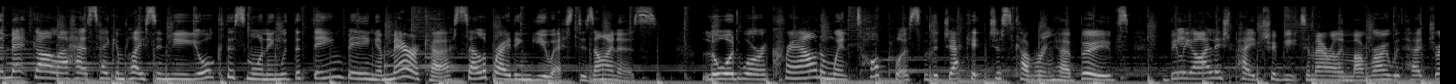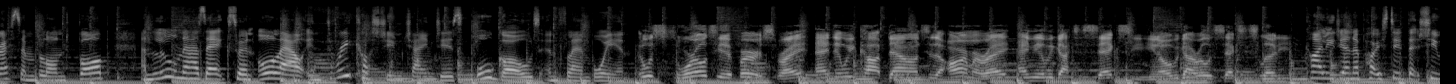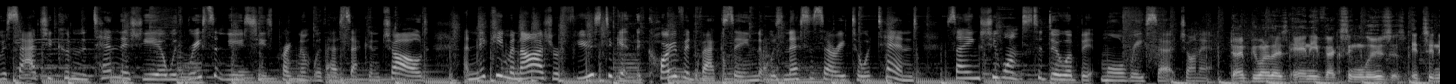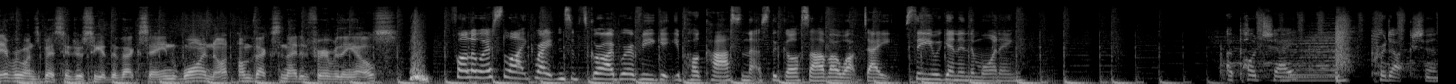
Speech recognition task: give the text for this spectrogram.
The Met Gala has taken place in New York this morning with the theme being America celebrating US designers. Lorde wore a crown and went topless with a jacket just covering her boobs. Billie Eilish paid tribute to Marilyn Monroe with her dress and blonde bob, and Lil Nas X went all out in three costume changes, all gold and flamboyant. It was royalty at first, right? And then we copped down onto the armor, right? And then we got to sexy, you know, we got really sexy, slutty. Kylie Jenner posted that she was sad she couldn't attend this year with recent news she's pregnant with her second child, and Nicki Minaj refused to get the COVID vaccine that was necessary to attend, saying she wants to do a bit more research on it. Don't be one of those anti vaccine losers. It's in everyone's best interest to get the vaccine. Why not? I'm vaccinated for everything else. Follow us, like, rate, and subscribe wherever you get your podcasts, and that's the Goss Arvo update. See you again in the morning. A Podshape production.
